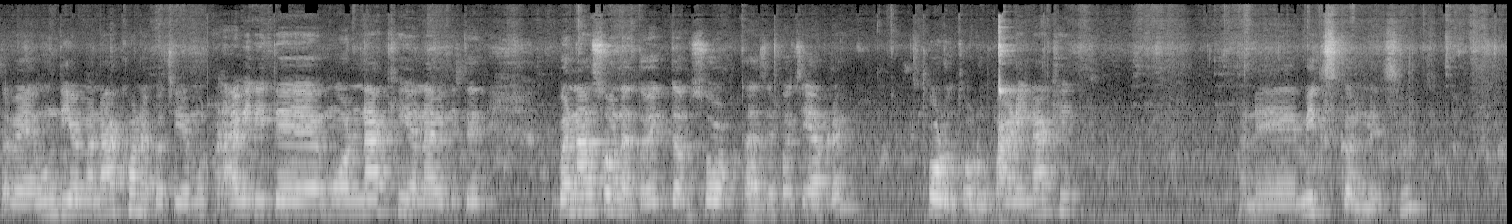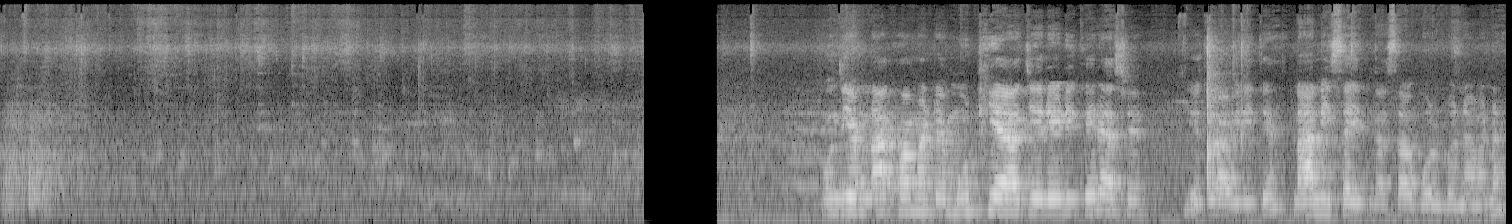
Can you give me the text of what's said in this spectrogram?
તમે ઊંધિયામાં નાખો ને, પછી આવી રીતે મોણ નાખી અને આવી રીતે બનાવશો ને, તો એકદમ સોફ્ટ થશે. પછી આપણે થોડું થોડું પાણી નાખી અને મિક્સ કરી લઈશું. ઊંધિયામાં નાખવા માટે મુઠિયા જે રેડી કર્યા છે એ જો આવી રીતે નાની સાઈઝના સાવ બોલ બનાવવાના.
